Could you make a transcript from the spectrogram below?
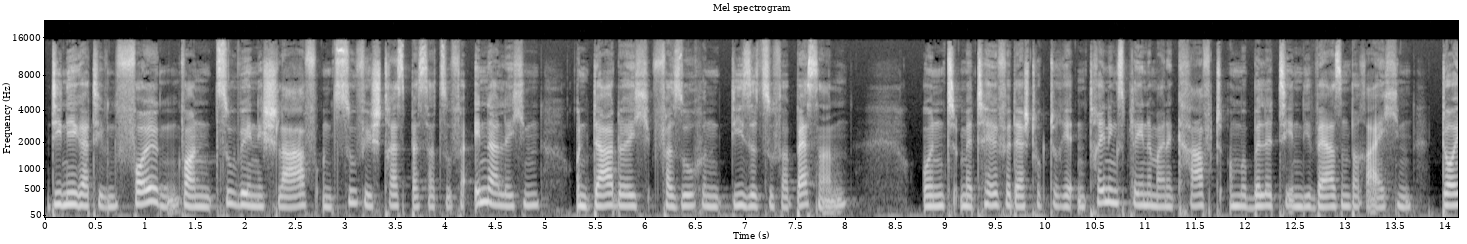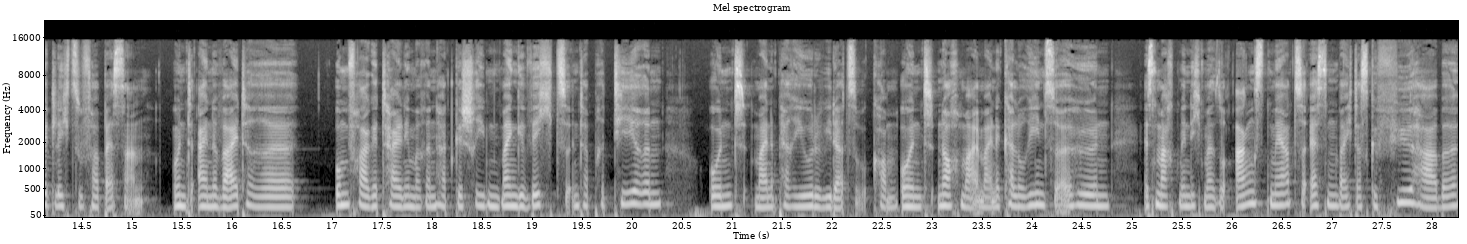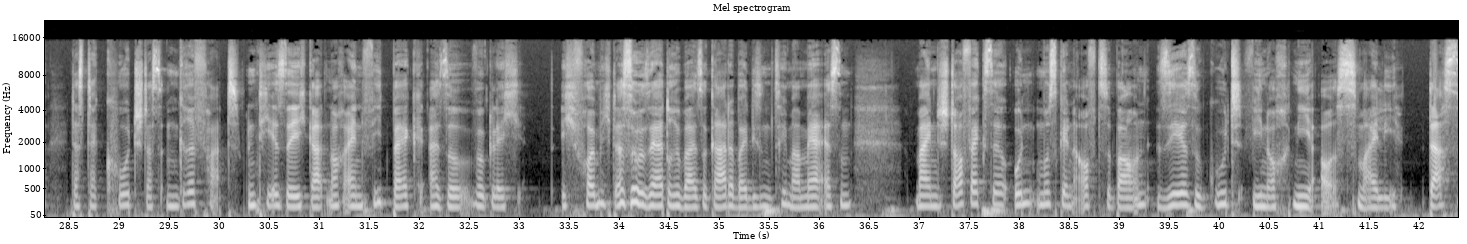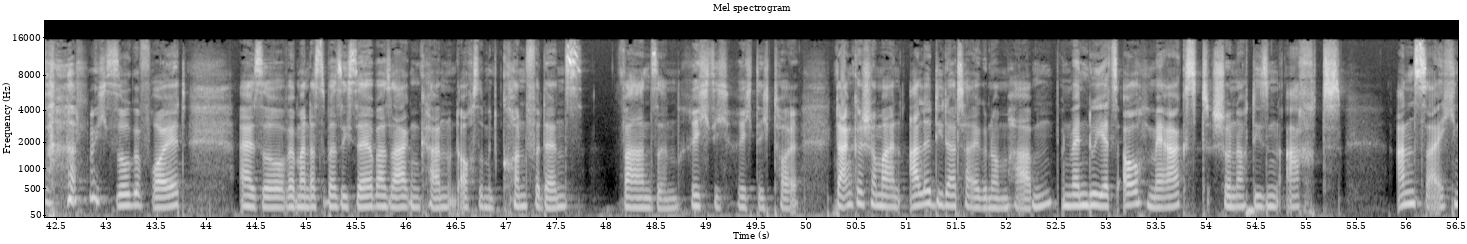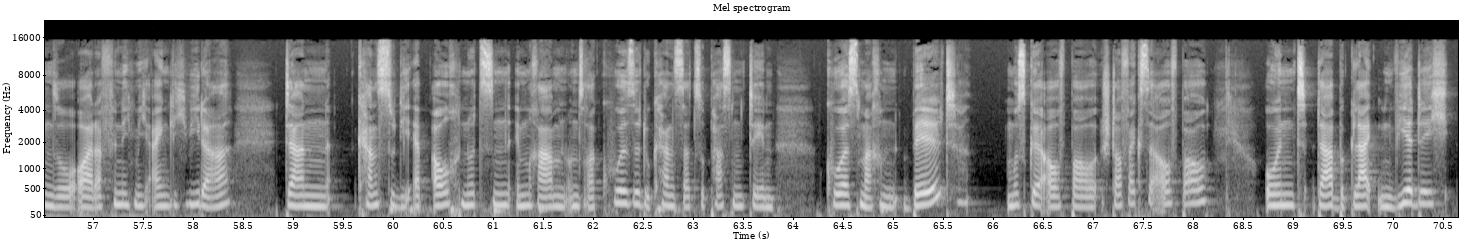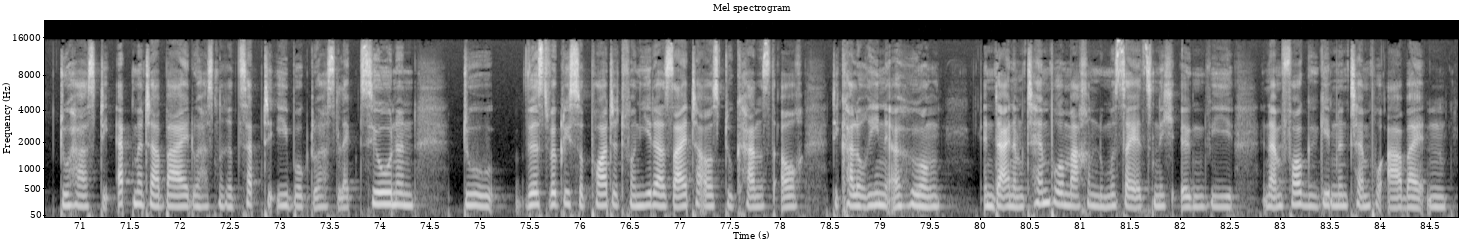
die negativen Folgen von zu wenig Schlaf und zu viel Stress besser zu verinnerlichen und dadurch versuchen, diese zu verbessern und mithilfe der strukturierten Trainingspläne meine Kraft und Mobility in diversen Bereichen deutlich zu verbessern. Und eine weitere Umfrageteilnehmerin hat geschrieben, mein Gewicht zu interpretieren und meine Periode wiederzubekommen. Und nochmal, meine Kalorien zu erhöhen. Es macht mir nicht mehr so Angst mehr zu essen, weil ich das Gefühl habe, dass der Coach das im Griff hat. Und hier sehe ich gerade noch ein Feedback. Also wirklich, ich freue mich da so sehr drüber. Also gerade bei diesem Thema mehr Essen. Meinen Stoffwechsel und Muskeln aufzubauen, sehe so gut wie noch nie aus. Smiley das hat mich so gefreut. Also, wenn man das über sich selber sagen kann und auch so mit Confidence, Wahnsinn, richtig, richtig toll. Danke schon mal an alle, die da teilgenommen haben. Und wenn du jetzt auch merkst, schon nach diesen acht Anzeichen, so, oh, da finde ich mich eigentlich wieder, dann kannst du die App auch nutzen im Rahmen unserer Kurse. Du kannst dazu passend den Kurs machen Bild, Muskelaufbau, Stoffwechselaufbau. Und da begleiten wir dich Du hast die App mit dabei, du hast ein Rezepte-E-Book, du hast Lektionen, du wirst wirklich supported von jeder Seite aus. Du kannst auch die Kalorienerhöhung in deinem Tempo machen. Du musst da jetzt nicht irgendwie in einem vorgegebenen Tempo arbeiten.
